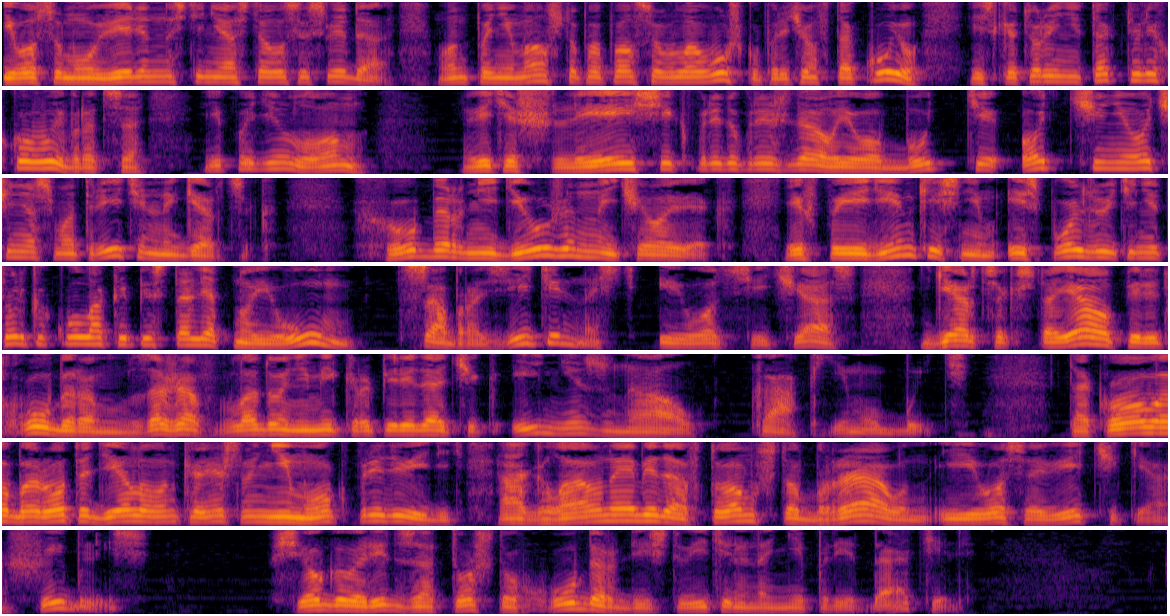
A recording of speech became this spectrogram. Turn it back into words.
Его самоуверенности не осталось и следа. Он понимал, что попался в ловушку, причем в такую, из которой не так-то легко выбраться. И по делам. Ведь и шлейщик предупреждал его, будьте очень и очень осмотрительны, герцог. Хубер недюжинный человек, и в поединке с ним используйте не только кулак и пистолет, но и ум, сообразительность. И вот сейчас герцог стоял перед Хубером, зажав в ладони микропередатчик, и не знал, как ему быть. Такого оборота дела он, конечно, не мог предвидеть, а главная беда в том, что Браун и его советчики ошиблись. Все говорит за то, что Хубер действительно не предатель.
